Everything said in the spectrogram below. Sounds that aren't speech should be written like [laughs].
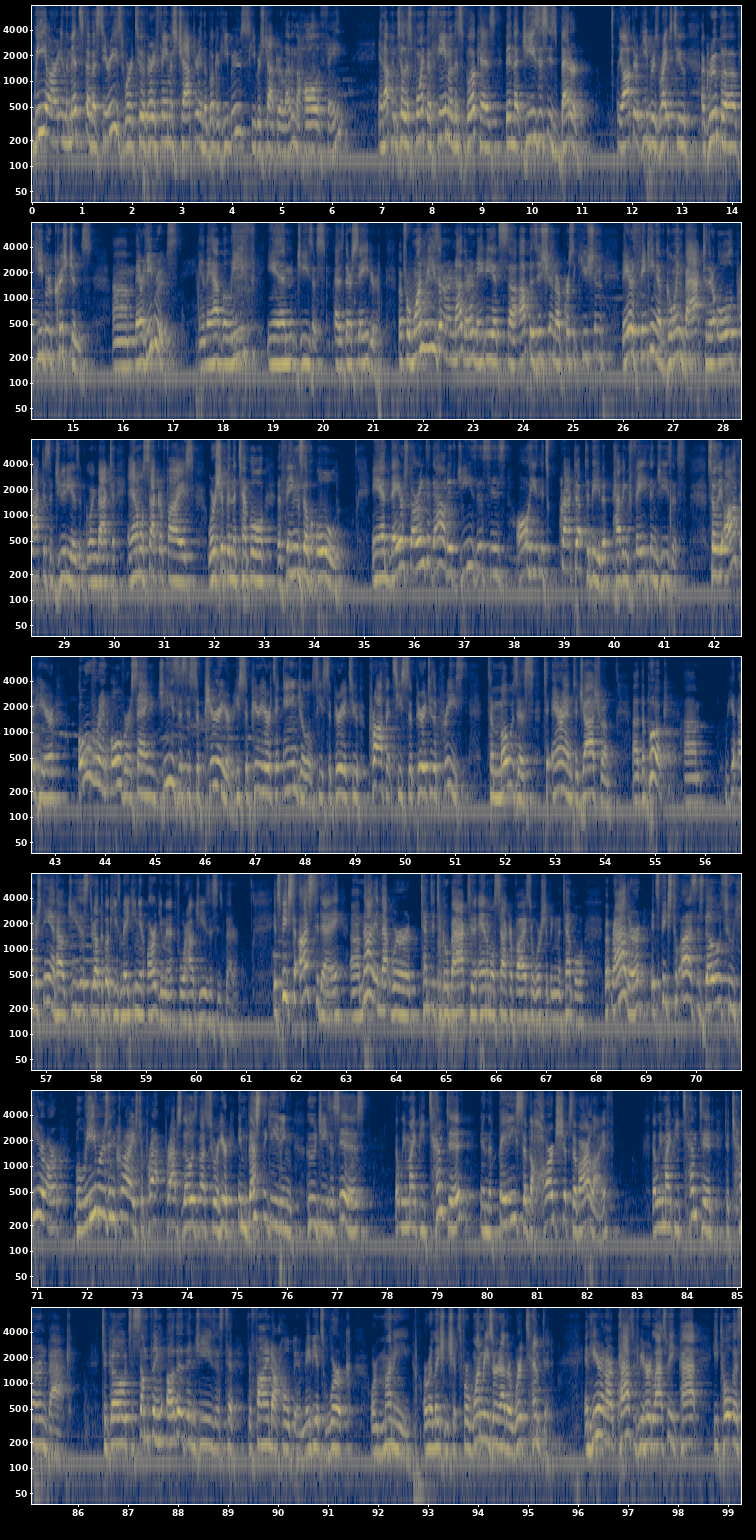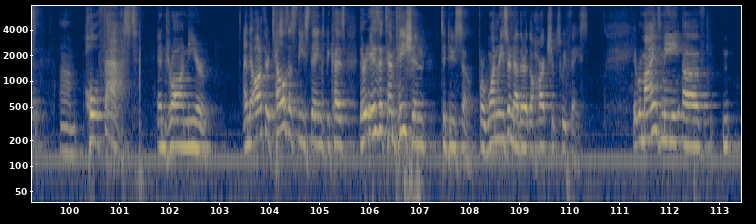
We are in the midst of a series. We're to a very famous chapter in the book of Hebrews, Hebrews chapter 11, the Hall of Faith. And up until this point, the theme of this book has been that Jesus is better. The author of Hebrews writes to a group of Hebrew Christians. Um, they're Hebrews, and they have belief in Jesus as their Savior. But for one reason or another, maybe it's uh, opposition or persecution, they are thinking of going back to their old practice of Judaism, going back to animal sacrifice, worship in the temple, the things of old. And they are starting to doubt if Jesus is all he, it's cracked up to be, that having faith in Jesus. So the author here, over and over, saying Jesus is superior. He's superior to angels, he's superior to prophets, he's superior to the priest, to Moses, to Aaron, to Joshua. Uh, the book, um, we can understand how Jesus, throughout the book, he's making an argument for how Jesus is better. It speaks to us today, um, not in that we're tempted to go back to animal sacrifice or worshiping in the temple, but rather it speaks to us as those who here are believers in Christ, or perhaps those of us who are here investigating who Jesus is, that we might be tempted in the face of the hardships of our life, that we might be tempted to turn back to go to something other than Jesus to, to find our hope in. Maybe it's work or money or relationships. For one reason or another, we're tempted. And here in our passage we heard last week, Pat, he told us, um, hold fast and draw near. And the author tells us these things because there is a temptation to do so. For one reason or another, the hardships we face. It reminds me of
